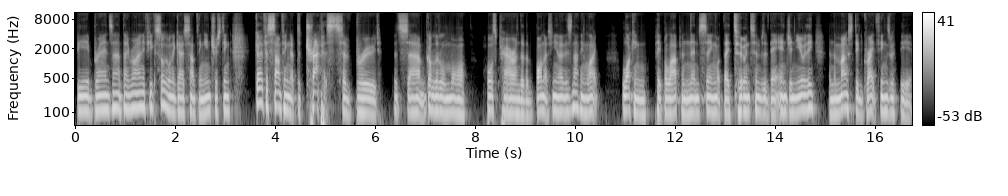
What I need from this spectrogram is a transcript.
beer brands, aren't they, Ryan? If you sort of want to go something interesting, go for something that the Trappists have brewed. That's um, got a little more horsepower under the bonnet. You know, there's nothing like locking people up and then seeing what they do in terms of their ingenuity. And the monks did great things with beer.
